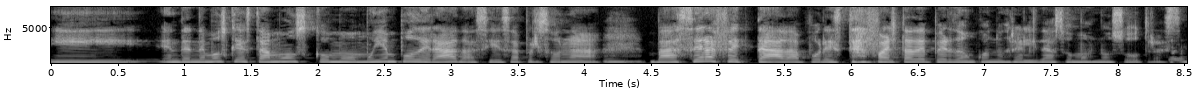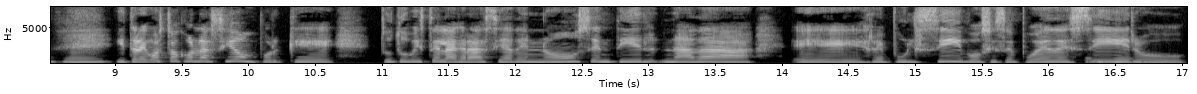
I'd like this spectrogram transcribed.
y entendemos que estamos como muy empoderadas y esa persona va a ser afectada por esta falta de perdón cuando en realidad somos nosotras. Y traigo esta colación porque tú tuviste la gracia de no sentir nada eh, repulsivo, si se puede decir, o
